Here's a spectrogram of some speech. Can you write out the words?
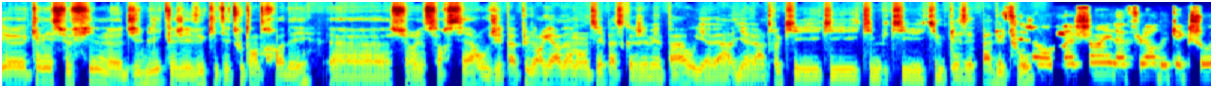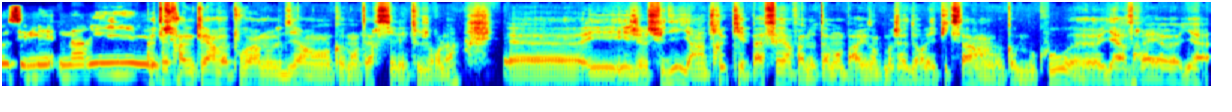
euh, quel est ce film Ghibli que j'ai vu qui était tout en 3D euh, sur une sorcière où j'ai pas pu le regarder en entier parce que j'aimais pas où il y avait il y avait un truc qui qui, qui, qui, me plaisait pas du tout. Genre machin et la fleur de quelque chose c'est Marie. Peut-être Anne-Claire va pouvoir nous le dire en commentaire si elle est toujours là. Euh, et, je me suis dit il y a un truc qui est pas fait enfin notamment par exemple moi j'adore les Pixar hein, comme beaucoup il y a vrai il y a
